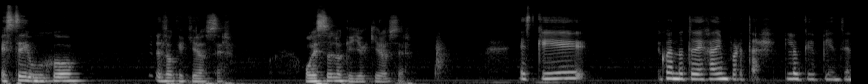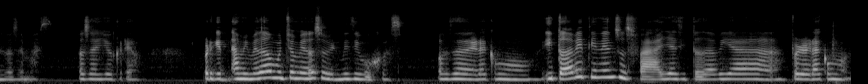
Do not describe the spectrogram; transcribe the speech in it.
este dibujo es lo que quiero hacer? ¿O esto es lo que yo quiero hacer? Es que cuando te deja de importar lo que piensen los demás. O sea, yo creo. Porque a mí me daba mucho miedo subir mis dibujos. O sea, era como... Y todavía tienen sus fallas y todavía... Pero era como...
